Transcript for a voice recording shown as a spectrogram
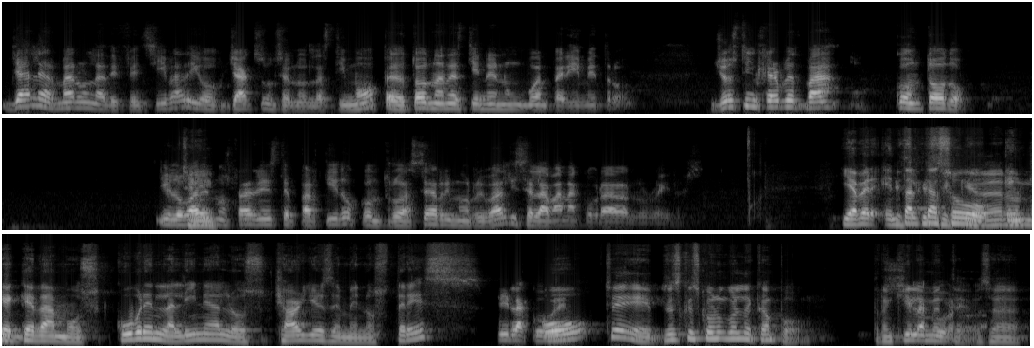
Ya le armaron la defensiva. Digo, Jackson se nos lastimó, pero de todas maneras tienen un buen perímetro. Justin Herbert va con todo. Y lo va a demostrar en este partido contra acérrimo rival y se la van a cobrar a los Raiders. Y a ver, en tal caso, ¿en qué quedamos? ¿Cubren la línea los Chargers de menos tres? Sí, la cubren. Sí, pues es que es con un gol de campo. Tranquilamente. o sea.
